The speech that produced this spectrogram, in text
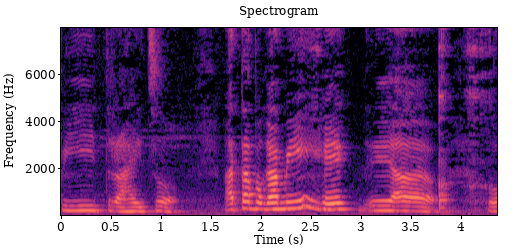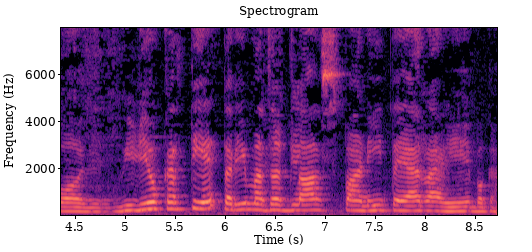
पित राहायचं. आता बघा मी हे व्हिडिओ करते तरी माझा ग्लास पाणी तयार आहे बघा.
